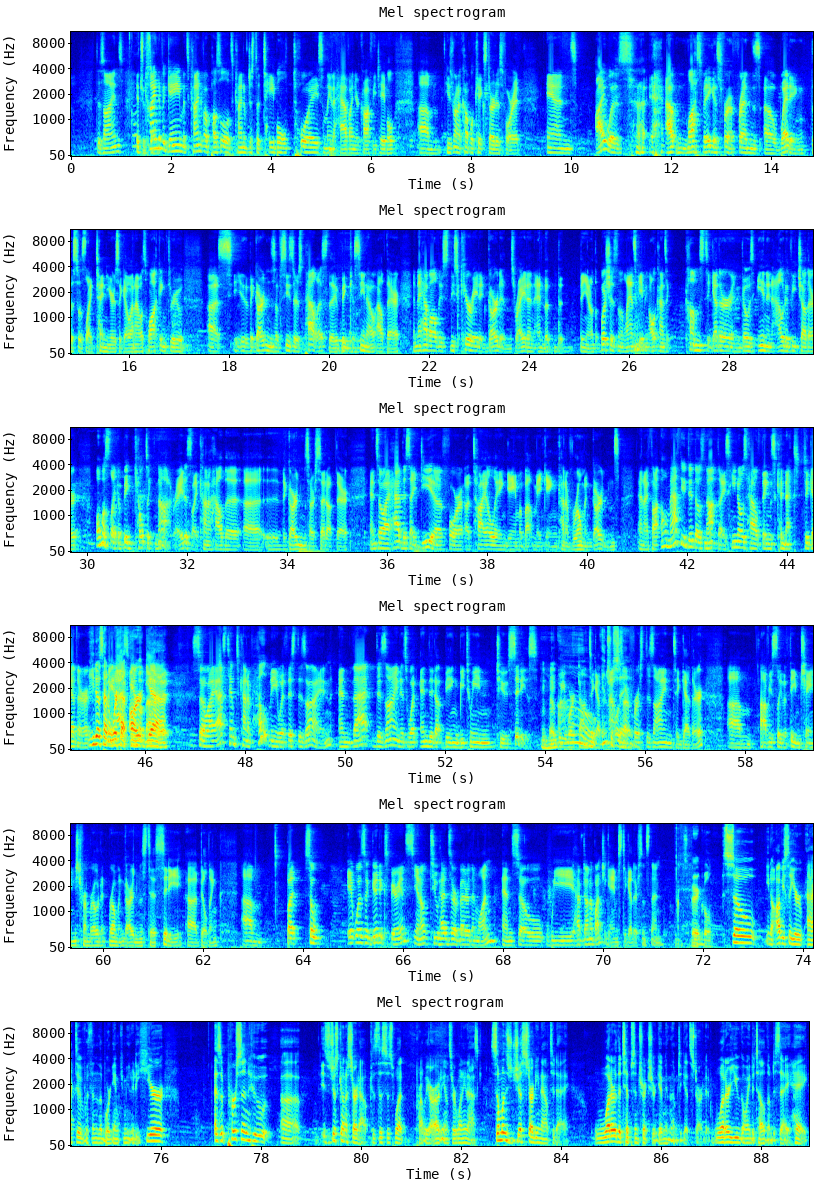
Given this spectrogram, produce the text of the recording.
designs. It's kind of a game. It's kind of a puzzle. It's kind of just a table toy, something to have on your coffee table. Um, he's run a couple Kickstarters for it, and I was out in Las Vegas for a friend's uh, wedding. This was like 10 years ago, and I was walking through uh, the gardens of Caesar's Palace, the big casino out there, and they have all these these curated gardens, right? And and the, the, the you know the bushes and the landscaping, all kinds of comes together and goes in and out of each other, almost like a big Celtic knot, right? It's like kind of how the uh, the gardens are set up there. And so I had this idea for a tile laying game about making kind of Roman gardens. And I thought, oh, Matthew did those knot dice. He knows how things connect together. He knows how to work that art, yeah. it. so I asked him to kind of help me with this design, and that design is what ended up being between two cities that we worked Oh, on together. And that was our first design together. Um, obviously, the theme changed from Roman gardens to city uh, building. Um, but so it was a good experience. You know, two heads are better than one. And so we have done a bunch of games together since then. It's very cool. So, you know, obviously you're active within the board game community here. As a person who uh, is just going to start out, because this is what probably our audience are wanting to ask, someone's just starting out today. What are the tips and tricks you're giving them to get started? What are you going to tell them to say, hey,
